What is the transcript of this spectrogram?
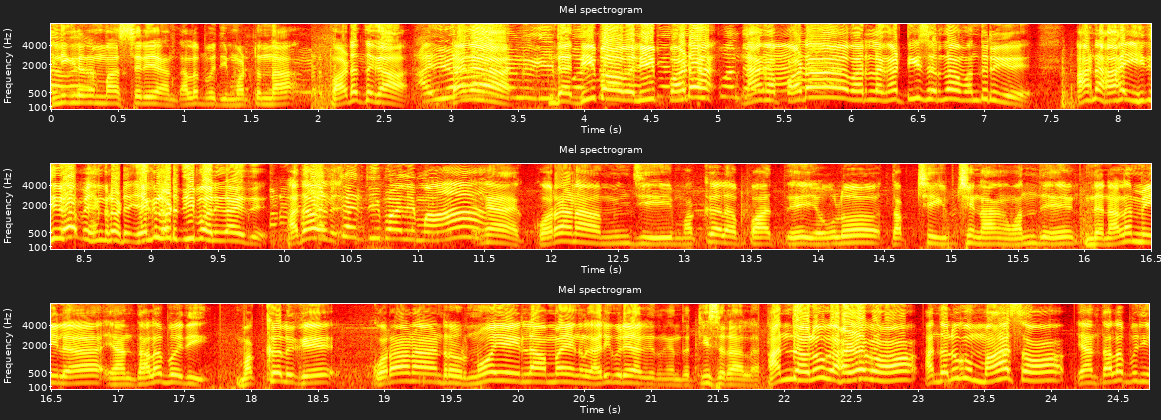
இன்னைக்கு இருந்த மாஸ்டர் என் தளபதி மட்டும்தான். படத்துக்கா? ஏங்க இந்த தீபாவளி படம் நாங்க படம் வரலங்க டீசர் தான் வந்திருக்கு. ஆனா இதுவே எங்களோட எங்களோட தீபாவளி தான் இது. அதாவது தீபாவளிமா? கொரோனா மிஞ்சி மக்களை பார்த்து எவ்வளோ தப்பிச்சு கிப்பிச்சு நாங்கள் வந்து இந்த நிலமையில என் தளபதி மக்களுக்கு கொரோனான்ற ஒரு நோயே இல்லாமல் எங்களுக்கு அறிகுறியாகுதுங்க இந்த டீசரால். அந்த அளவுக்கு அழகும் அந்த அளவுக்கு மாசம் என் தளபதி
